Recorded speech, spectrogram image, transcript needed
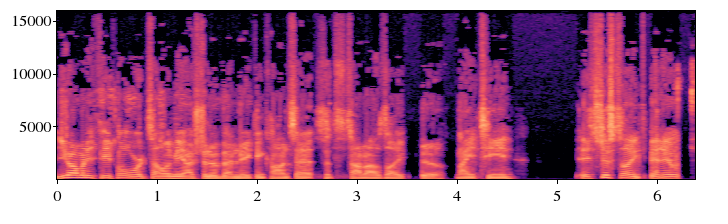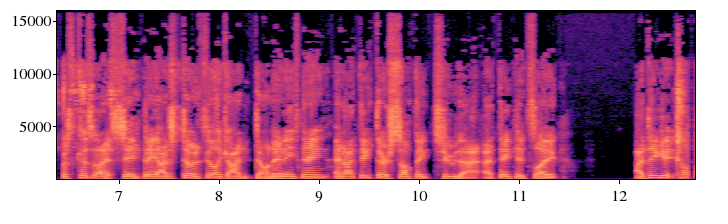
You know how many people were telling me I should have been making content since the time I was like Yeah. 19? It's just like, and it was because of that same thing. I just don't feel like I'd done anything. And I think there's something to that. I think it's like, I think it comes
